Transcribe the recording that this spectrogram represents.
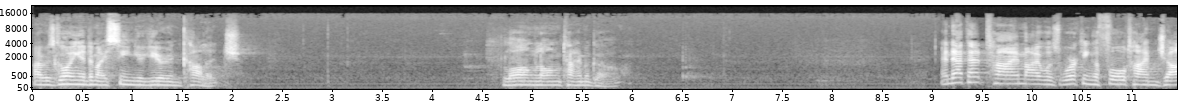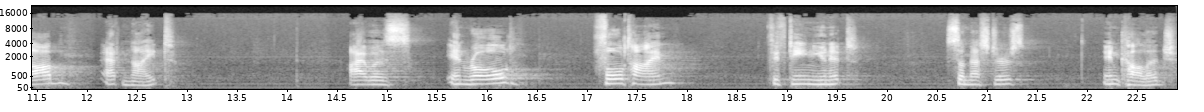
I was going into my senior year in college. Long, long time ago. And at that time, I was working a full time job at night. I was enrolled full time, 15 unit semesters in college,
